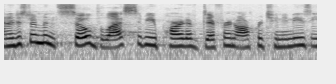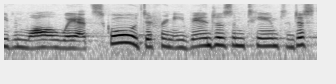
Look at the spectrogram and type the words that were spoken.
And I've just been, been so blessed to be part of different opportunities, even while away at school, different evangelism teams, and just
